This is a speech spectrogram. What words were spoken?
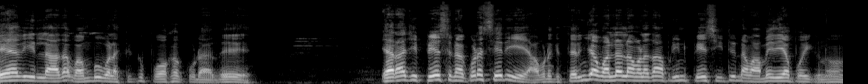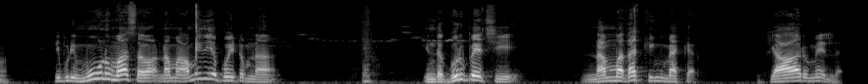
தேவையில்லாத வம்பு வழக்குக்கு போகக்கூடாது. யாராச்சும் பேசுனா கூட சரி அவனுக்கு தெரிஞ்சால் வள்ளல் அவ்வளோதான் அப்படின்னு பேசிட்டு நம்ம அமைதியாக போய்க்கணும். இப்படி மூணு மாதம் நம்ம அமைதியாக போயிட்டோம்னா இந்த குரு பயிற்சி நம்ம தான் கிங் மேக்கர் யாருமே இல்லை.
